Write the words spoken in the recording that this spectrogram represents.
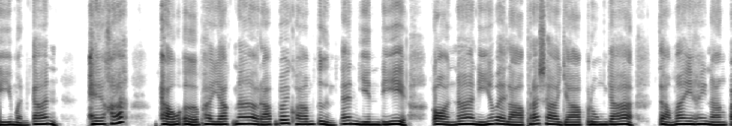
ดีเหมือนกัน เพคะเถาเอ๋อพยักหน้ารับด้วยความตื่นเต้นยินดี ก่อนหน้านี้เวลาพระชายาปรุงยาจะไม่ให้นางไป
